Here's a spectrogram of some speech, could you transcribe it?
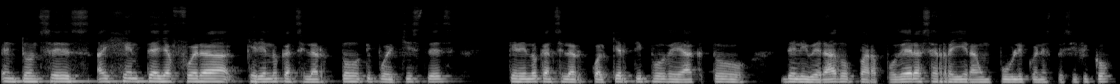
entonces hay gente allá afuera queriendo cancelar todo tipo de chistes, queriendo cancelar cualquier tipo de acto deliberado para poder hacer reír a un público en específico,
